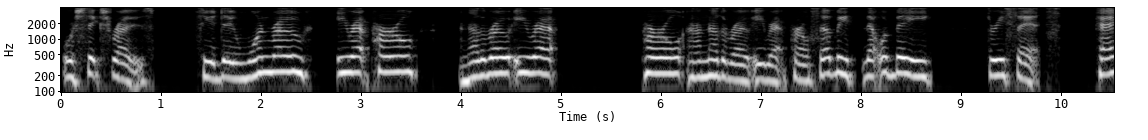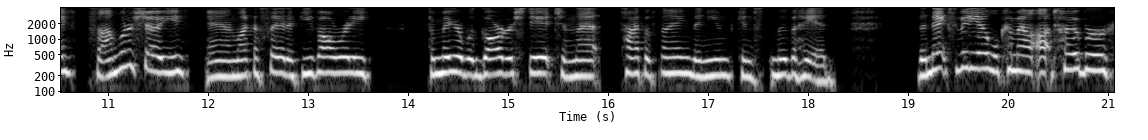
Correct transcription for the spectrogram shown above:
or six rows. So you do one row E-wrap purl, another row E-wrap purl, and another row E-wrap purl. So be, that would be three sets. Okay, so I'm going to show you, and like I said, if you've already familiar with garter stitch and that type of thing, then you can move ahead. The next video will come out October,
